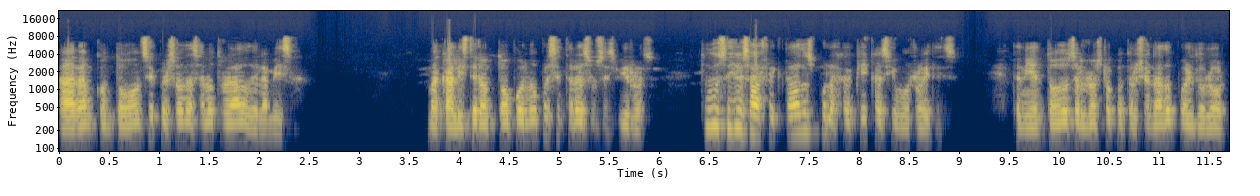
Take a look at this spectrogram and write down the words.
Adam contó once personas al otro lado de la mesa. McAllister optó por no presentar a sus esbirros, todos ellos afectados por las jaquecas y hemorroides. Tenían todos el rostro contorsionado por el dolor,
